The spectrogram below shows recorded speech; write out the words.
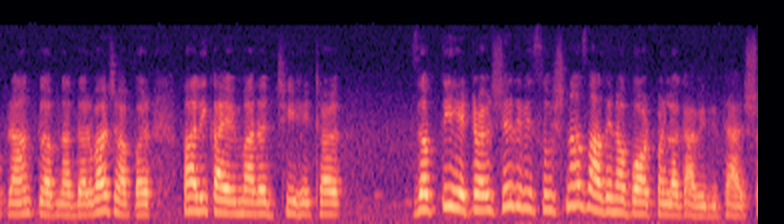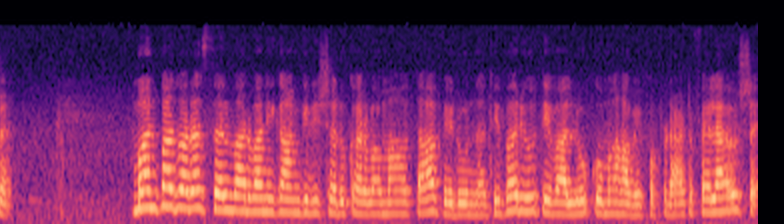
ઉપરાંત ક્લબના દરવાજા પર પાલિકાએ ઇમારત જી હેઠળ જપ્તી હેઠળ છે તેવી સૂચના સાથેના બોર્ડ પણ લગાવી દીધા છે. મનપા દ્વારા સેલ મારવાની કામગીરી શરૂ કરવામાં આવતા વેરો નથી ભર્યું તેવા લોકોમાં હવે ફફડાટ ફેલાયો છે.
